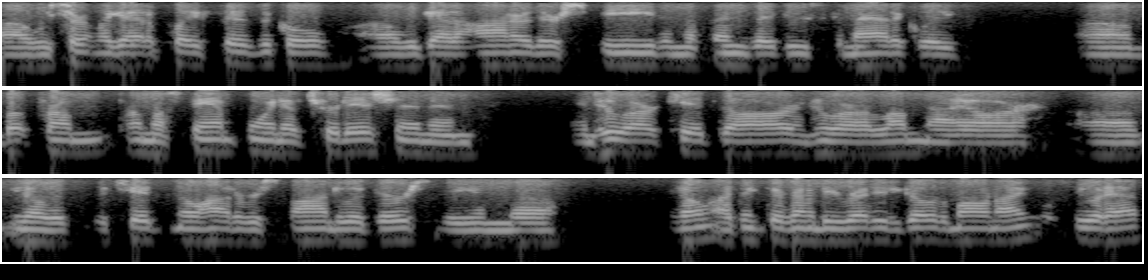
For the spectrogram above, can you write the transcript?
Uh, we certainly got to play physical. Uh, we got to honor their speed and the things they do schematically. Uh, but from from a standpoint of tradition and and who our kids are and who our alumni are, uh, you know, the, the kids know how to respond to adversity, and uh, you know, I think they're going to be ready to go tomorrow night. We'll see what happens.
